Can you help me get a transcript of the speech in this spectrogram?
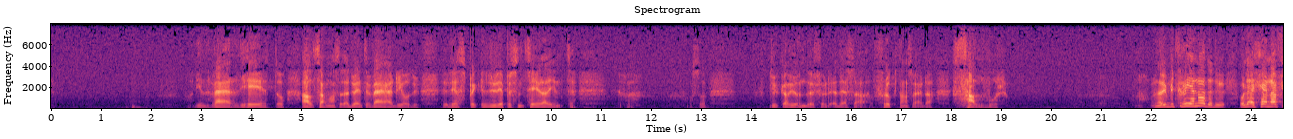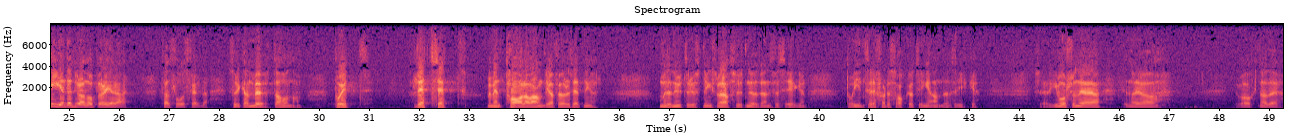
Din värdighet och allt sammans där. Du är inte värdig och du, du representerar inte. Och så dukar vi under för dessa fruktansvärda salvor. Men när vi blir tränade du, och lär känna fienden hur han opererar för att få oss fällda, så vi kan möta honom på ett rätt sätt med mentala och andliga förutsättningar och med den utrustning som är absolut nödvändig för segern, då inträffar det saker och ting i Andens rike. Så I morse när jag, när jag vaknade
